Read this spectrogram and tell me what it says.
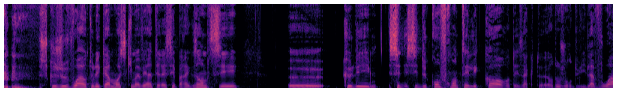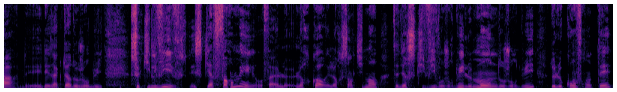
ce que je vois, en tous les cas, moi, ce qui m'avait intéressé, par exemple, c'est euh, que les, c'est de confronter les corps des acteurs d'aujourd'hui, la voix des, des acteurs d'aujourd'hui, ce qu'ils vivent, ce qui a formé enfin, leur corps et leurs sentiments, c'est-à-dire ce qu'ils vivent aujourd'hui, le monde d'aujourd'hui, de le confronter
